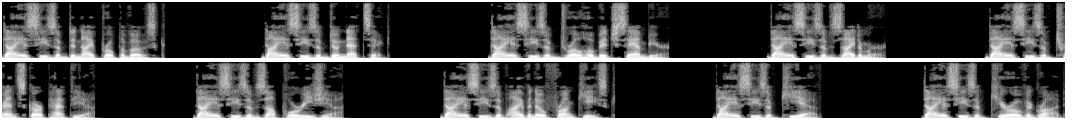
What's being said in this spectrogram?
Diocese of Dnipropetrovsk Diocese of Donetsk. Diocese of Drohobych Sambir. Diocese of Zhytomyr. Diocese of Transcarpathia. Diocese of Zaporizhia Diocese of Ivano-Frankivsk Diocese of Kiev Diocese of Kirovograd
